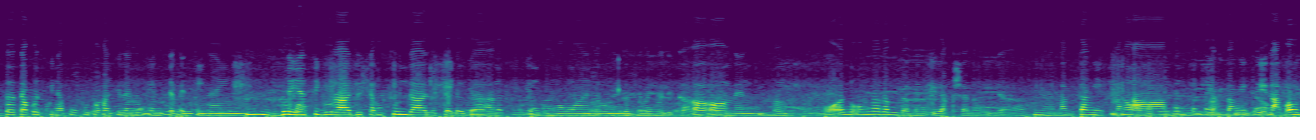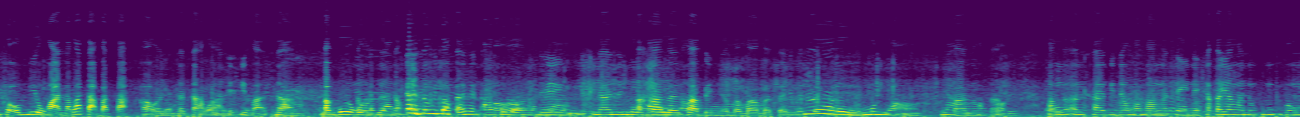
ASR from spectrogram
So tapos pinapuputukan sila ng M79. Hmm. Kaya sigurado siyang sundalo talaga yung gumawa nun. Kasi may helicopter. Oo, meron. O ano ang naramdaman? Iyak siya ng iyak? Na, nagtangis na ka, umiiyak tangis. Di na baon sa umiyo ka na bata-bata ka. Oo, natatakot kasi bata. Magbulo ko naglanak. Eh, daw bata yun. Ako lang Kasi naglanak. inano niya. Akala sabi niya mamamatay niya. Oo, mo niya. Na. Paano sabi? Ang, ang sabi daw mamamatay na siya. Kaya nga nung kung, kung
